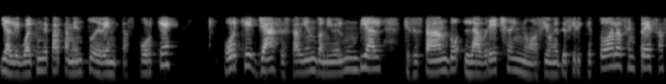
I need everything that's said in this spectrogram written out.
y al igual que un departamento de ventas. ¿Por qué? Porque ya se está viendo a nivel mundial que se está dando la brecha de innovación, es decir, que todas las empresas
